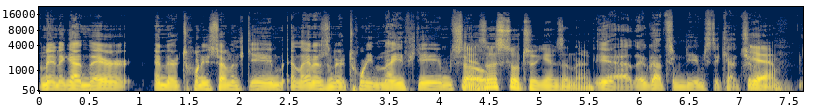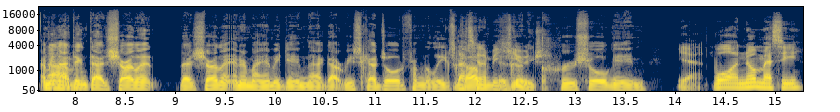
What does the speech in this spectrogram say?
I mean, again, they're in their 27th game. Atlanta's in their 29th game. yeah. So, So there's still two games in there. yeah, they've got some games to catch up. Yeah, I mean, I Um, think that Charlotte, that Charlotte Inter Miami game that got rescheduled from the League's That's Cup gonna be is going to be crucial game. yeah. Well, and no Messi.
